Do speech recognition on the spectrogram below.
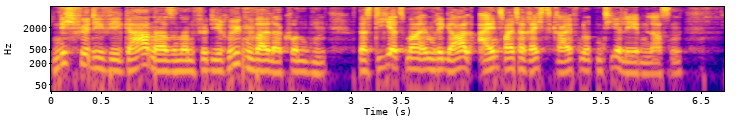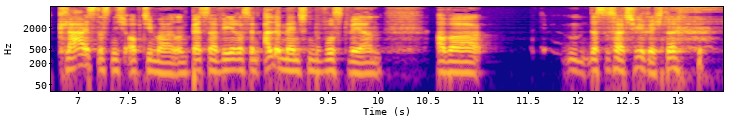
Nicht für die Veganer, sondern für die Rügenwalder Kunden. Dass die jetzt mal im Regal eins weiter rechts greifen und ein Tier leben lassen. Klar ist das nicht optimal und besser wäre es, wenn alle Menschen bewusst wären. Aber das ist halt schwierig, ne?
